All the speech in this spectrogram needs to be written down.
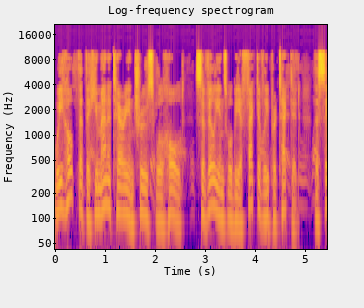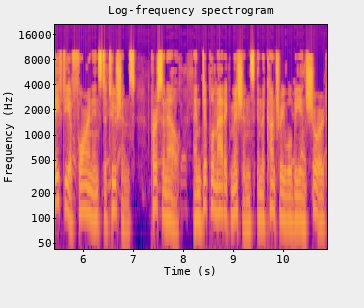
We hope that the humanitarian truce will hold, civilians will be effectively protected, the safety of foreign institutions, personnel, and diplomatic missions in the country will be ensured,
